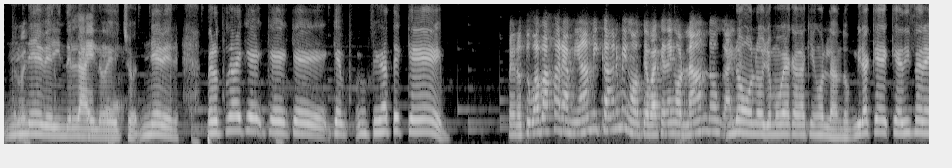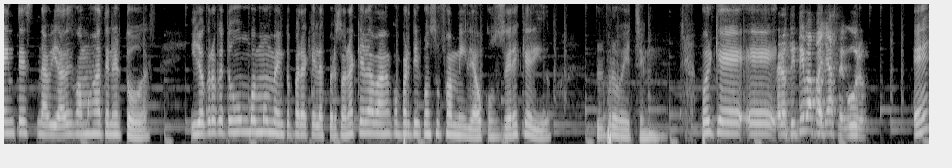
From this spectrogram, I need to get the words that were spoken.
Never in the life lo he hecho, never. Pero tú sabes que, que, que, que, fíjate que... ¿Pero tú vas a bajar a Miami, Carmen, o te vas a quedar en Orlando? No, no, yo me voy a quedar aquí en Orlando. Mira qué, qué diferentes navidades vamos a tener todas. Y yo creo que esto es un buen momento para que las personas que la van a compartir con su familia o con sus seres queridos lo aprovechen. Porque... Eh, Pero Titi va para allá seguro. ¿Eh?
